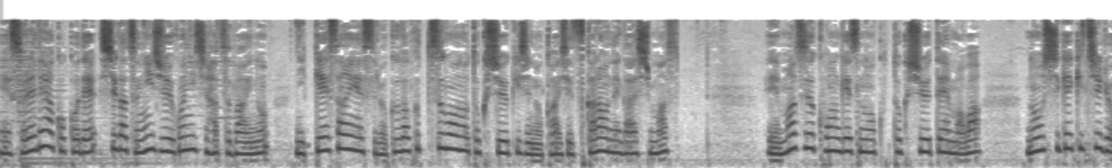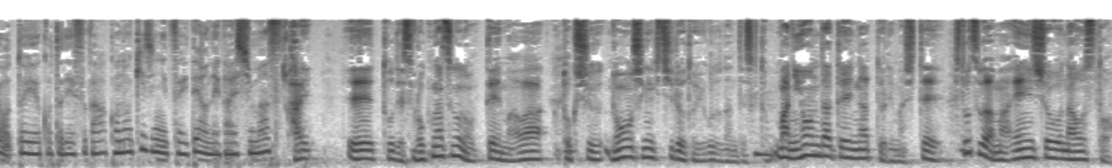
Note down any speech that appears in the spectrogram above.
えー、それではここで4月25日発売の日経サイエンス6月号の特集記事の解説からお願いします、えー、まず今月の特集テーマは脳刺激治療ということですがこの記事についてお願いします。はい。えーとですね、6月号のテーマは特集脳刺激治療ということなんですけど、うん、まあ、2本立てになっておりまして一つはまあ炎症を治すと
